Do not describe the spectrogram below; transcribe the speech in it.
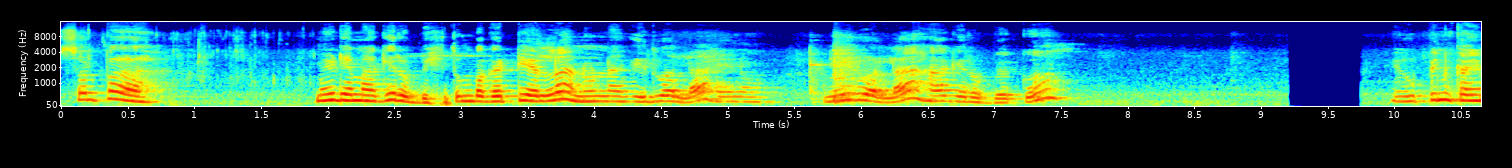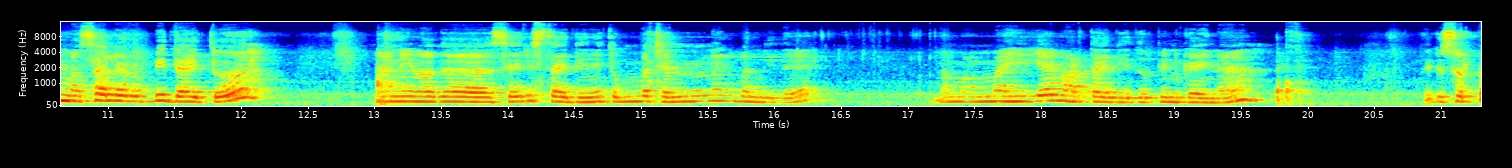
ಸ್ವಲ್ಪ ಮೀಡಿಯಮ್ ಆಗಿ ರುಬ್ಬಿ. ತುಂಬ ಗಟ್ಟಿ ಅಲ್ಲ, ನುಣ್ಣಗೆ ಇದು ಅಲ್ಲ, ಏನು, ನೀರು ಅಲ್ಲ, ಹಾಗೆ ರುಬ್ಬಬೇಕು. ಉಪ್ಪಿನಕಾಯಿ ಮಸಾಲೆ ರುಬ್ಬಿದ್ದಾಯಿತು. ನಾನು ಇವಾಗ ಸೇರಿಸ್ತಾ ಇದ್ದೀನಿ. ತುಂಬ ಚೆನ್ನಾಗಿ ಬಂದಿದೆ. ನಮ್ಮ ಅಮ್ಮ ಹೀಗೆ ಮಾಡ್ತಾ ಇದ್ದಿದ್ದು ಉಪ್ಪಿನಕಾಯಿನ. ಇದಕ್ಕೆ ಸ್ವಲ್ಪ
